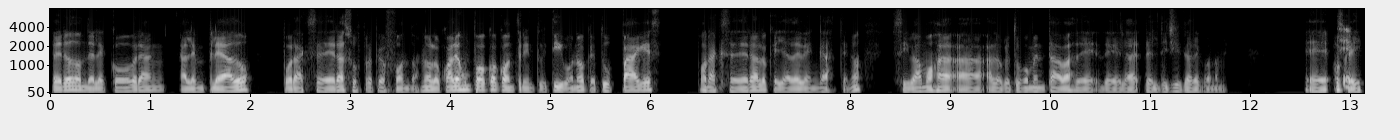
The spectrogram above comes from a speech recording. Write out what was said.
pero donde le cobran al empleado por acceder a sus propios fondos, ¿no? Lo cual es un poco contraintuitivo, ¿no? Que tú pagues por acceder a lo que ya devengaste, ¿no? Si vamos a, lo que tú comentabas de, del digital economy. Eh, ok.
